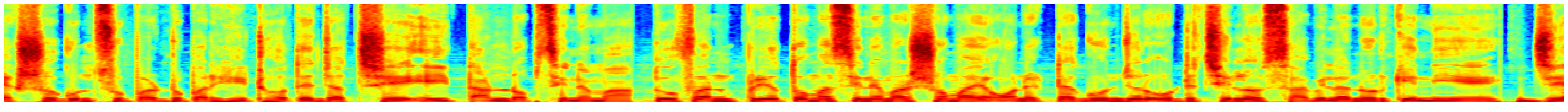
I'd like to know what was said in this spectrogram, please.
একশো গুণ সুপার ডুপার হিট হতে যাচ্ছে এই তাণ্ডব সিনেমা। তুফান প্রিয়তমা সিনেমার সময় অনেকটা গুঞ্জন উঠেছিল সাবিলা নূরকে নিয়ে। যে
